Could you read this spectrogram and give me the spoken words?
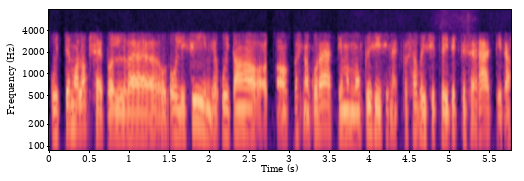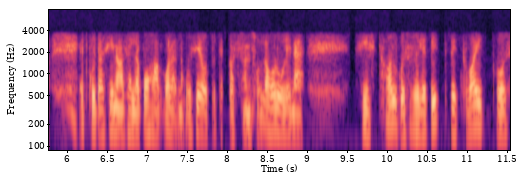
kuid tema lapsepõlv oli siin ja kui ta hakkas nagu rääkima, ma küsisin, et kas sa võiksid veidikese rääkida, et kuidas sina selle kohaga oled nagu seotud, et kas see on sulle oluline, siis alguses oli pikk-pikk vaikus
